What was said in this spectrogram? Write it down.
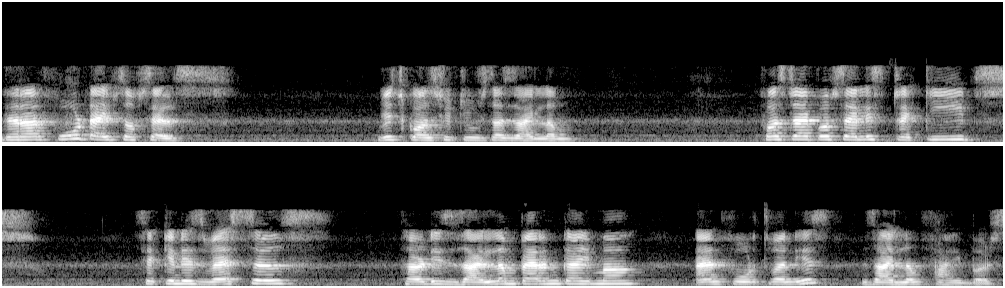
there are four types of cells which constitute the xylem first type of cell is tracheids second is vessels third is xylem parenchyma and fourth one is xylem fibers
